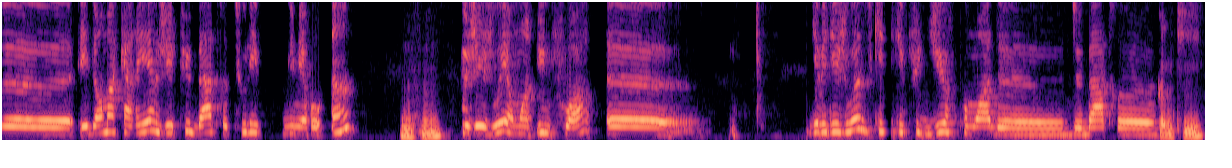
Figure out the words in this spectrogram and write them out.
Euh, et dans ma carrière, j'ai pu battre tous les numéros 1 mm-hmm. que j'ai joué au moins une fois. Euh, il y avait des joueuses qui étaient plus dures pour moi de, de battre. Euh, Comme qui?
